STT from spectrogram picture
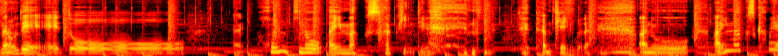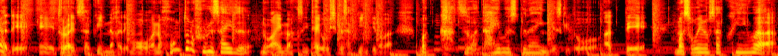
なので、えっ、ー、と本気の IMAX 作品っていう なんて言うのかな。あの、IMAX カメラで、えー、撮られた作品の中でも、あの、本当のフルサイズの IMAX に対応してる作品っていうのが、まあ、数はだいぶ少ないんですけど、あって、まあ、そういうの作品は、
